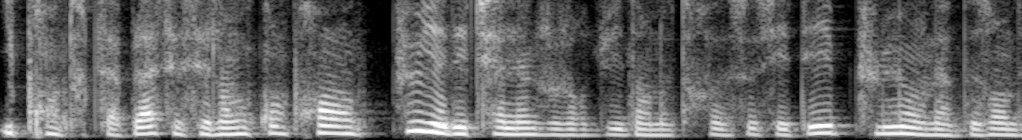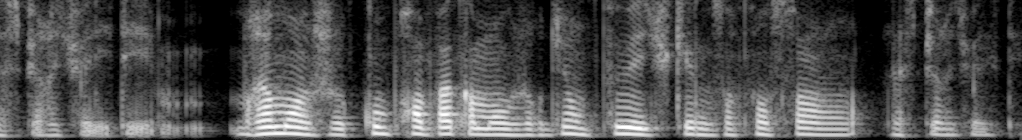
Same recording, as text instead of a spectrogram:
il prend toute sa place et c'est là où on comprend, plus il y a des challenges aujourd'hui dans notre société, plus on a besoin de spiritualité. Vraiment, je ne comprends pas comment aujourd'hui on peut éduquer nos enfants sans la spiritualité.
